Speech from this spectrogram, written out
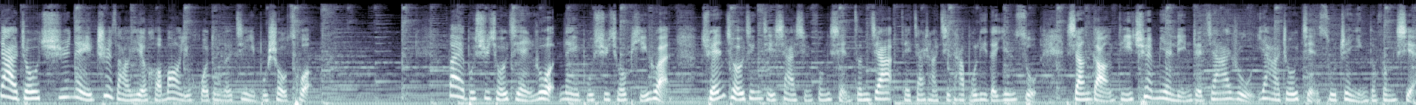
亚洲区内制造业和贸易活动的进一步受挫，外部需求减弱，内部需求疲软，全球经济下行风险增加，再加上其他不利的因素，香港的确面临着加入亚洲减速阵营的风险。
